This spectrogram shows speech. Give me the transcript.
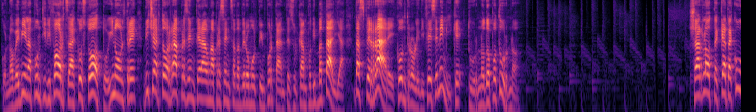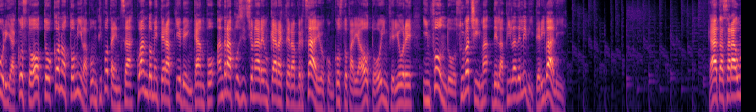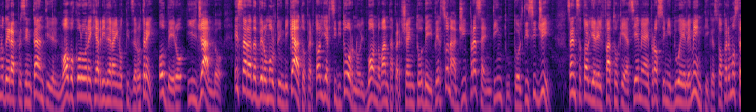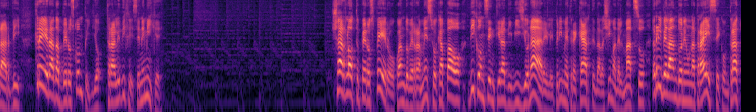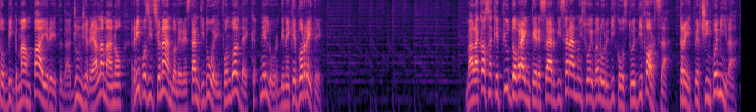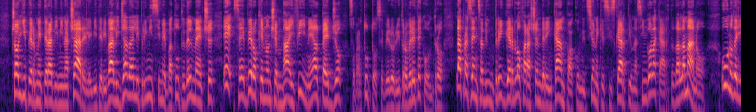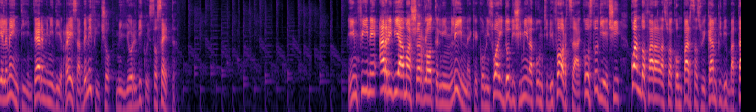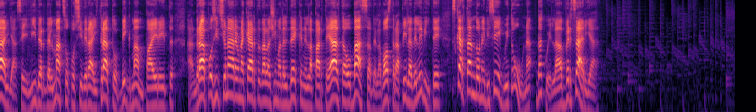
Con 9000 punti di forza a costo 8, inoltre, di certo rappresenterà una presenza davvero molto importante sul campo di battaglia, da sferrare contro le difese nemiche turno dopo turno. Charlotte Katakuri a costo 8 con 8000 punti potenza, quando metterà piede in campo andrà a posizionare un character avversario con costo pari a 8 o inferiore in fondo o sulla cima della pila delle vite rivali. Kata sarà uno dei rappresentanti del nuovo colore che arriverà in OP03, ovvero il giallo, e sarà davvero molto indicato per togliersi di torno il buon 90% dei personaggi presenti in tutto il TCG, senza togliere il fatto che assieme ai prossimi due elementi che sto per mostrarvi, creerà davvero scompiglio tra le difese nemiche. Charlotte Perospero, quando verrà messo KO, vi consentirà di visionare le prime tre carte dalla cima del mazzo, rivelandone una tra esse contratto Big Mom Pirate da aggiungere alla mano, riposizionando le restanti due in fondo al deck nell'ordine che vorrete. Ma la cosa che più dovrà interessarvi saranno i suoi valori di costo e di forza, 3 per 5000, Ciò gli permetterà di minacciare le vite rivali già dalle primissime battute del match e, se è vero che non c'è mai fine al peggio, soprattutto se ve lo ritroverete contro, la presenza di un trigger lo farà scendere in campo a condizione che si scarti una singola carta dalla mano, uno degli elementi in termini di resa beneficio migliori di questo set. Infine arriviamo a Charlotte Lin Lin, che con i suoi 12.000 punti di forza a costo 10, quando farà la sua comparsa sui campi di battaglia, se il leader del mazzo possiederà il tratto Big Man Pirate, andrà a posizionare una carta dalla cima del deck nella parte alta o bassa della vostra pila delle vite, scartandone di seguito una da quella avversaria.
